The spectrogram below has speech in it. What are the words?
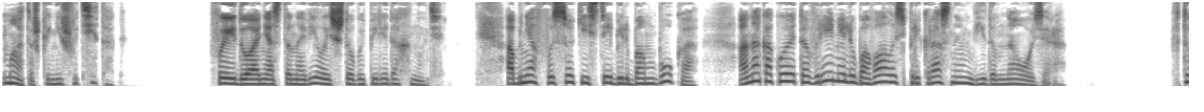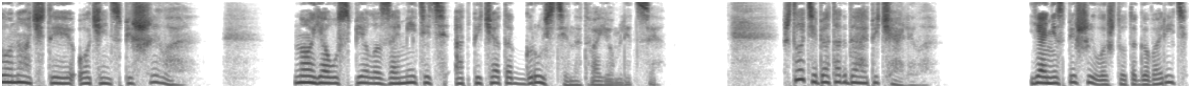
Матушка, не шути так». Фэйдуань остановилась, чтобы передохнуть. Обняв высокий стебель бамбука, она какое-то время любовалась прекрасным видом на озеро. «В ту ночь ты очень спешила», но я успела заметить отпечаток грусти на твоем лице. Что тебя тогда опечалило? Я не спешила что-то говорить,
